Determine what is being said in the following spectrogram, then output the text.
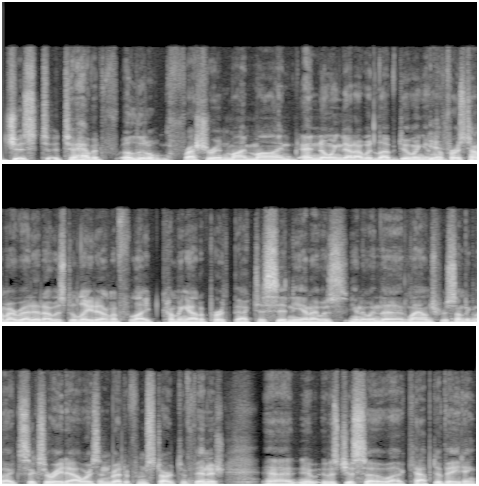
just to- have it a little fresher in my mind, and knowing that I would love doing it. Yeah. The first time I read it, I was delayed on a flight coming out of Perth back to Sydney, and I was you know in the lounge for something like six or eight hours and read it from start to finish, and it, it was just so uh, captivating.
